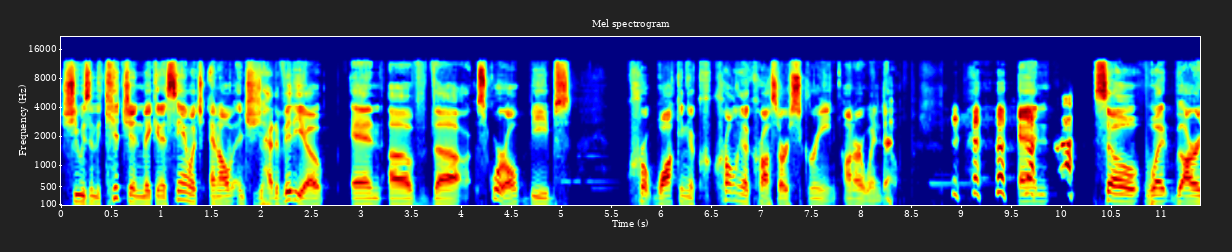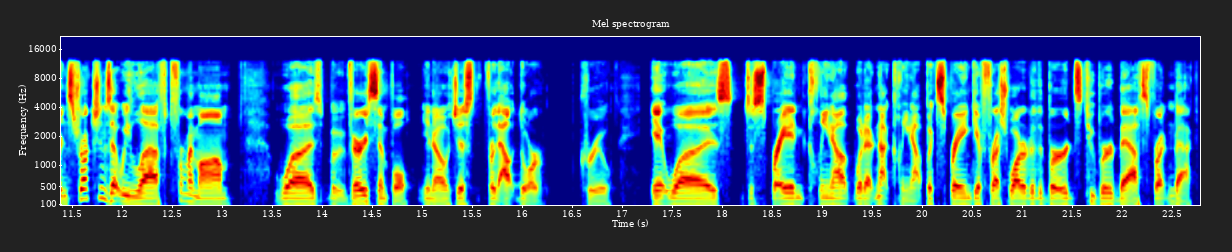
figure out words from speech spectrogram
she was in the kitchen making a sandwich, and all and she had a video and of the squirrel Beebs cr- walking, ac- crawling across our screen on our window. and so, what our instructions that we left for my mom was very simple. You know, just for the outdoor crew. It was just spray and clean out whatever, not clean out, but spray and give fresh water to the birds, two bird baths, front and back.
